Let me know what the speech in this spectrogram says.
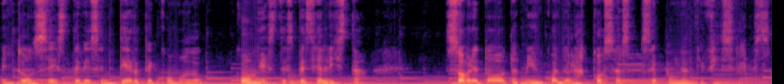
Entonces debes sentirte cómodo con este especialista sobre todo también cuando las cosas se pongan difíciles.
